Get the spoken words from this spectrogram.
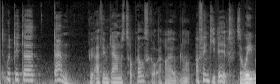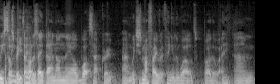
pulled, it, did uh, Dan have him down as top goal scorer? I hope not. I think he did. So we, we still speak he to did. Holiday Dan on the old WhatsApp group, um, which is my favourite thing in the world, by the way. Um,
